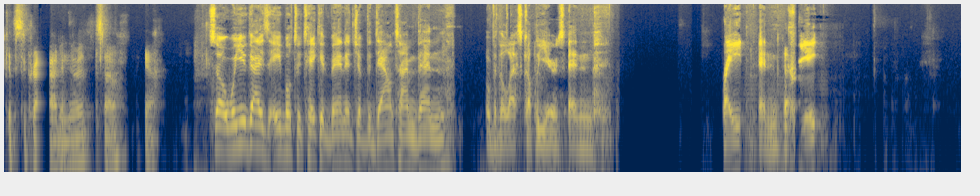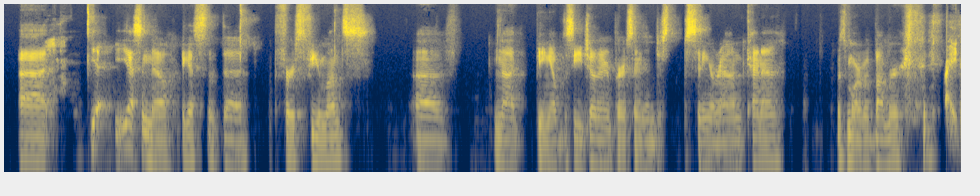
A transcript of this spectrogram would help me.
gets the crowd into it. So yeah. So, were you guys able to take advantage of the downtime then over the last couple of years and write and create? Uh, yeah, yes and no. I guess that the first few months of not being able to see each other in person and just sitting around kind of was more of a bummer. Right.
